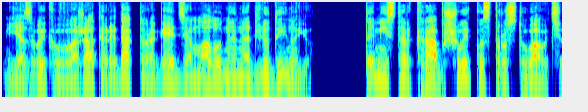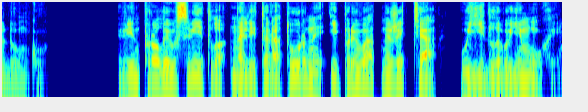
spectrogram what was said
Я звик вважати редактора Гедзя мало не над людиною, та містер Краб швидко спростував цю думку. Він пролив світло на літературне і приватне життя уїдливої мухи.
